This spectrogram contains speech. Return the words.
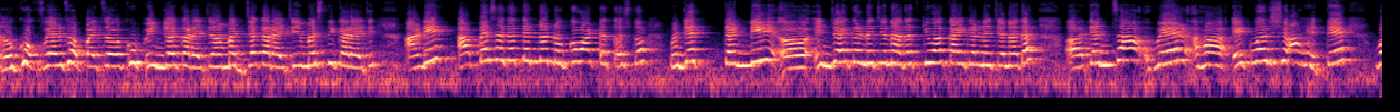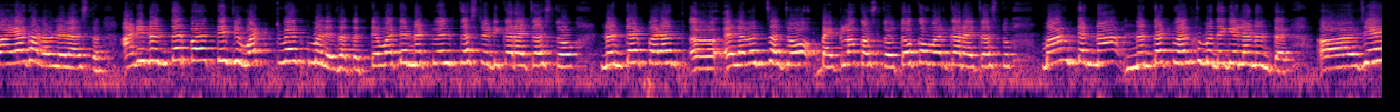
खूप वेळ झोपायचं खूप एन्जॉय करायचं मज्जा करायची मस्ती करायची. आणि अभ्यासाचा त्यांना नको वाटत असतो. म्हणजे त्यांनी एन्जॉय करण्याच्या नादात किंवा काय करण्याच्या नादात त्यांचा वेळ हा एक वर्ष आहे ते वाया घालवलेलं असतं. आणि नंतर परत ते जेव्हा ट्वेल्थमध्ये जातात तेव्हा त्यांना ट्वेल्थचा स्टडी करायचा असतो. नंतर परत इलेव्हनचा जो बॅकलॉग असतो तो कव्हर करायचा असतो. मग त्यांना नंतर ट्वेल्थमध्ये गेल्यानंतर जे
